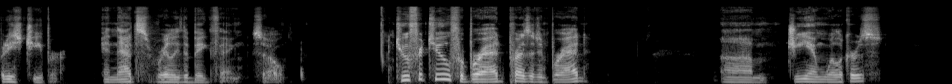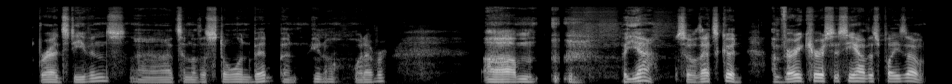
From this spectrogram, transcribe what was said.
but he's cheaper. And that's really the big thing. So, two for two for Brad, President Brad, um, GM Willikers, Brad Stevens. Uh, that's another stolen bit, but you know, whatever. Um, but yeah, so that's good. I'm very curious to see how this plays out.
